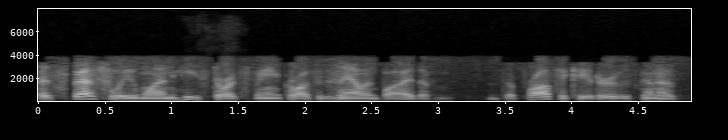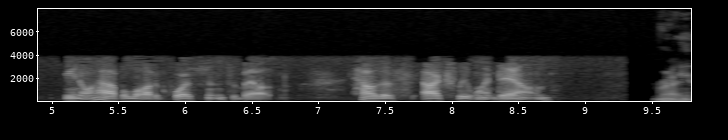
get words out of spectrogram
especially when he starts being cross-examined by the the prosecutor, who's going to you know, have a lot of questions about how this actually went down. Right.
